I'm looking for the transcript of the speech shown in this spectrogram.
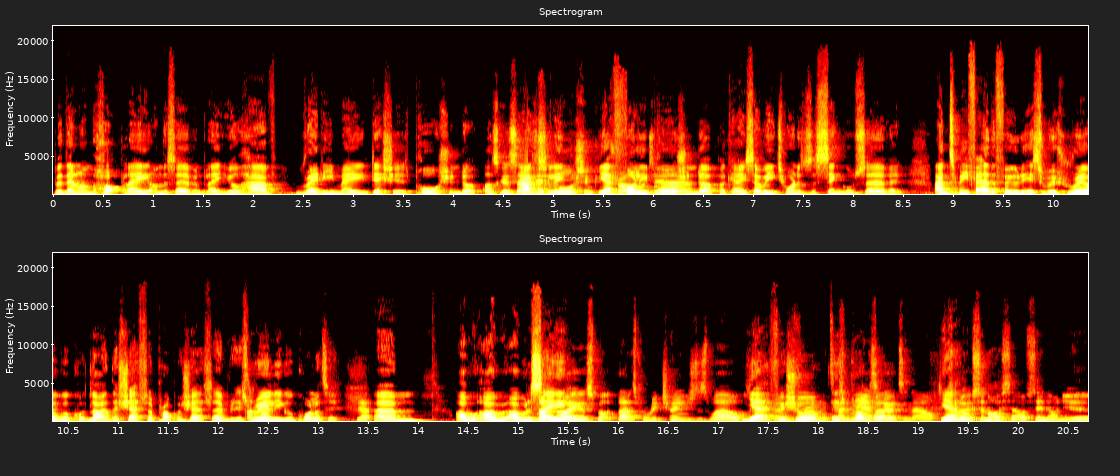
But then on the hot plate, on the serving plate, you'll have ready-made dishes, portioned up. I was gonna say, actually, portion yeah, fully? Yeah. portioned up. Okay, so each one is a single serving. And to be fair, the food is it's real good. Like the chefs are proper chefs. It's really good quality. Uh-huh. Yeah. Um, I, w- I w- I would Does say that, I expect that's probably changed as well. Yeah, for sure. From It's ten years proper. ago to now. Yeah. It looks a nice. I've seen it on your.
